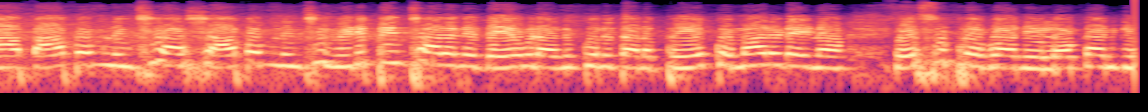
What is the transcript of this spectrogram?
ఆ పాపం నుంచి ఆ శాపం నుంచి విడిపించాలని దేవుడు అనుకుని తన ప్రియ కుమారుడైన యేసు ప్రభు ఈ లోకానికి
